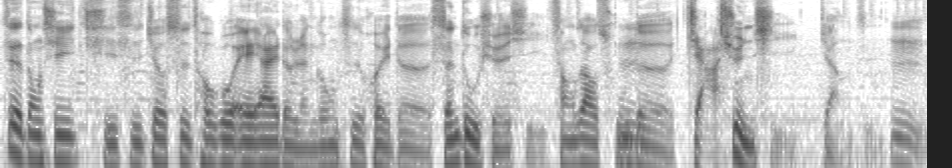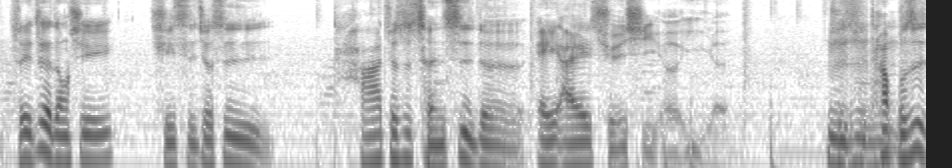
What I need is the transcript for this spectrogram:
这个东西其实就是透过 AI 的人工智慧的深度学习创造出的假讯息这样子。嗯，所以这个东西其实就是它就是城市的 AI 学习而已了。就是它不是，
